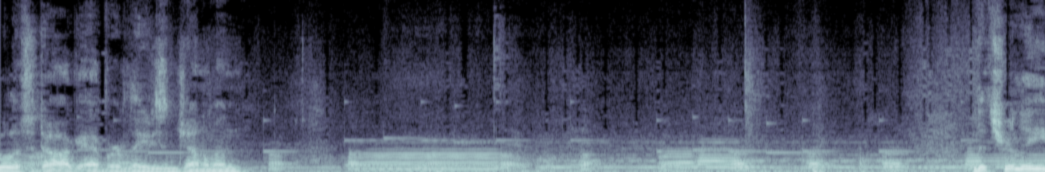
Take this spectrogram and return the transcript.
Coolest dog ever, ladies and gentlemen. Literally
